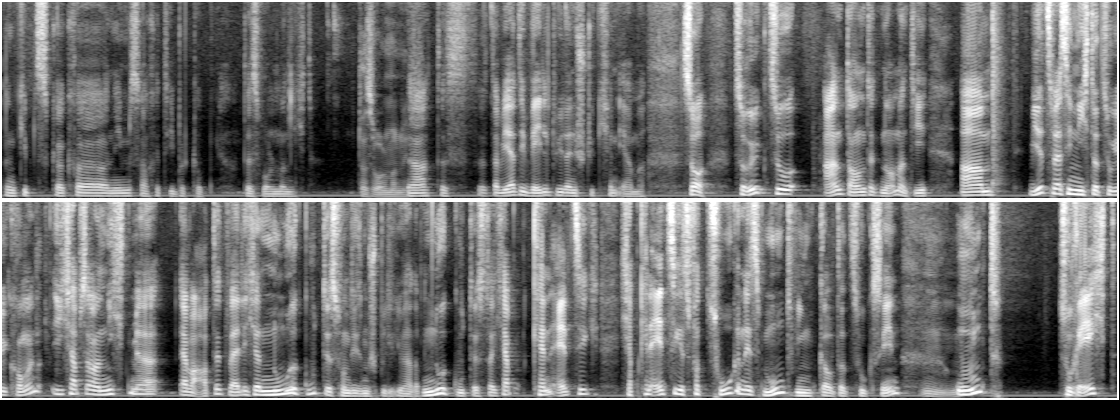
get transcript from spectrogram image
dann gibt's gar keine Nebensache Tabletop mehr. Das wollen wir nicht. Das wollen wir nicht. Ja, das, das, da wäre die Welt wieder ein Stückchen ärmer. So, zurück zu Undaunted Normandy. Ähm, wir zwei sind nicht dazu gekommen. Ich habe es aber nicht mehr erwartet, weil ich ja nur Gutes von diesem Spiel gehört habe. Nur Gutes. Ich habe kein, einzig, ich hab kein einziges verzogenes Mundwinkel dazu gesehen. Und zu Recht,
